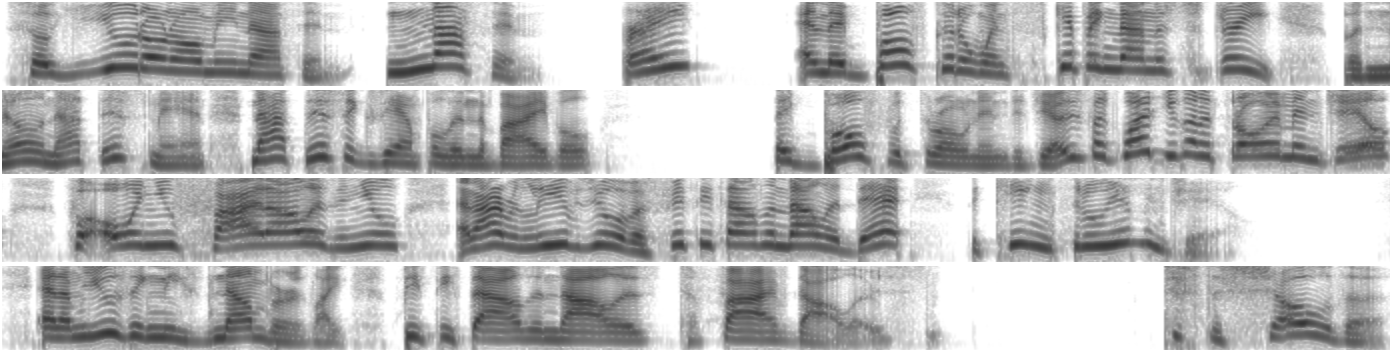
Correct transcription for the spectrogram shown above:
so you don't owe me nothing. Nothing, right? And they both could have went skipping down the street. But no not this man. Not this example in the bible. They both were thrown into jail. He's like what? You're going to throw him in jail for owing you five dollars and you and i relieved you of a $50000 debt? The king threw him in jail. And i'm using these numbers like $50000 to $5 just to show the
